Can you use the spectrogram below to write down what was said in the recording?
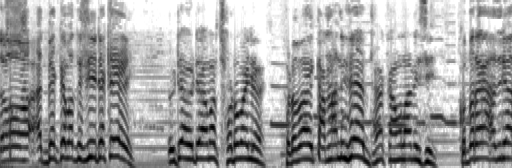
তো দেখতে পাচ্ছি এটাকে ওইটা ওইটা আমার ছোট ভাই ছোট ভাই কামলা নিছেন? হ্যাঁ কামলা নিছি। কত টাকা হাজিরা?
